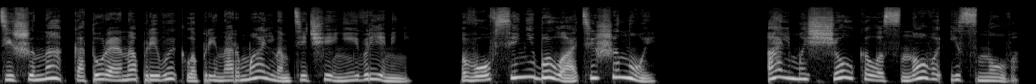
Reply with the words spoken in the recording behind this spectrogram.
Тишина, к которой она привыкла при нормальном течении времени, вовсе не была тишиной. Альма щелкала снова и снова.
